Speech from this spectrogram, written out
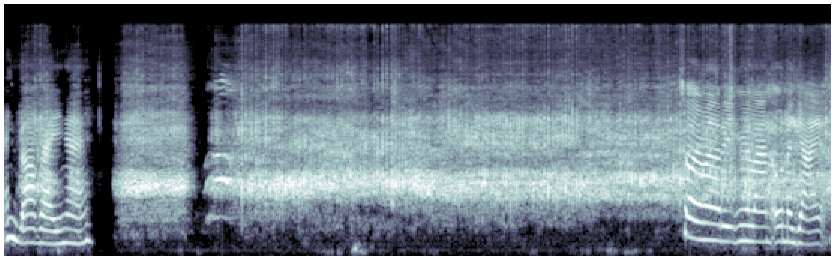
អញសាវៃណាជួយម Trời Mari rị người làn ôn là dài ạ.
